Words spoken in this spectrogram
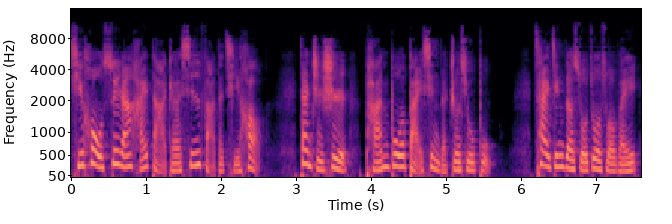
其后虽然还打着新法的旗号，但只是盘剥百姓的遮羞布。蔡京的所作所为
